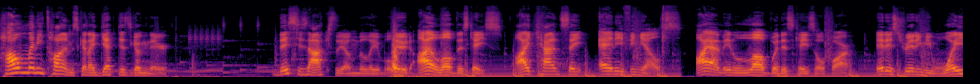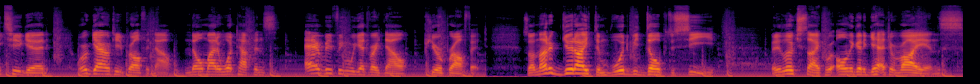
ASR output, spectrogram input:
How many times can I get this Gungnir? This is actually unbelievable. Dude, I love this case. I can't say anything else. I am in love with this case so far. It is treating me way too good. We're guaranteed profit now. No matter what happens, everything we get right now, pure profit. So another good item would be dope to see. But it looks like we're only gonna get Orions.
